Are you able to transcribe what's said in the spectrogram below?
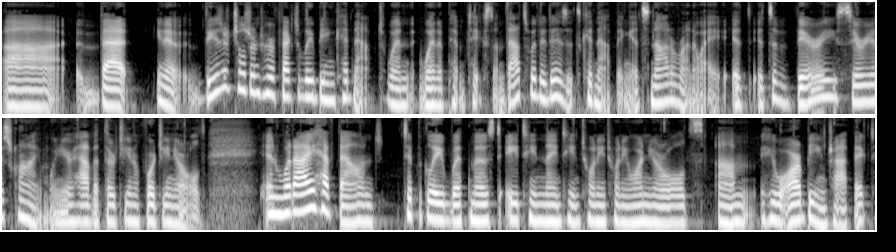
uh, that you know, these are children who are effectively being kidnapped when, when a pimp takes them. That's what it is. It's kidnapping. It's not a runaway. It, it's a very serious crime when you have a 13 or 14 year old. And what I have found typically with most 18, 19, 20, 21 year olds um, who are being trafficked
